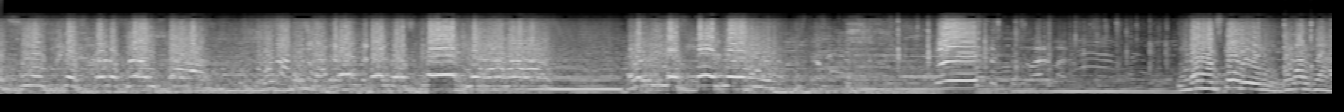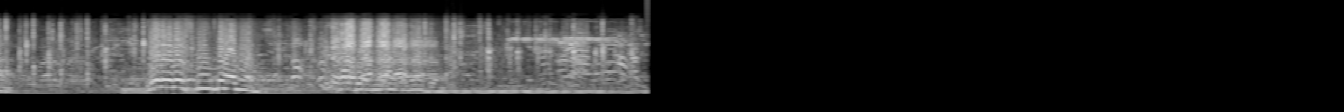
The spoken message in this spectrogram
Jesús Cristo nos flauta, nos arranca las glorias. ¡Arriba España! Y vamos Cari, de larga. Bueno, los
